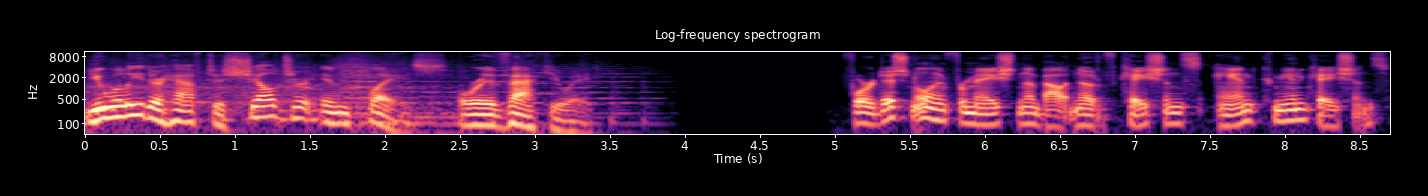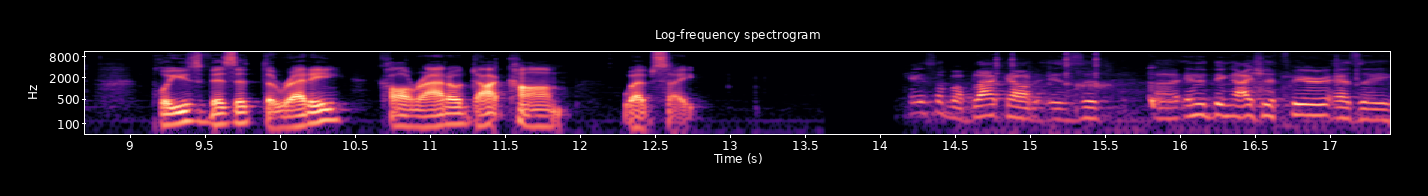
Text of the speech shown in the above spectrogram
you will either have to shelter in place or evacuate. For additional information about notifications and communications, please visit the readycolorado.com website. In case of a blackout, is it uh, anything I should fear as a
